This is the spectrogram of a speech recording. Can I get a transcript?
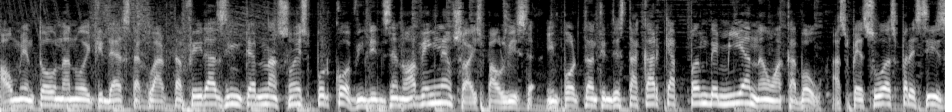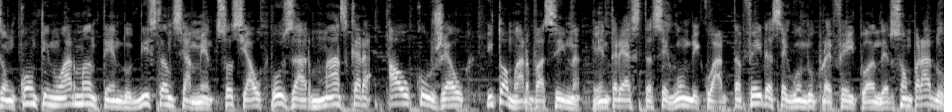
Aumentou na noite desta quarta-feira as internações por Covid-19 em Lençóis Paulista. Importante destacar que a pandemia não acabou. As pessoas precisam continuar mantendo o distanciamento social, usar máscara, álcool gel e tomar vacina. Entre esta segunda e quarta-feira, segundo o prefeito Anderson Prado,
